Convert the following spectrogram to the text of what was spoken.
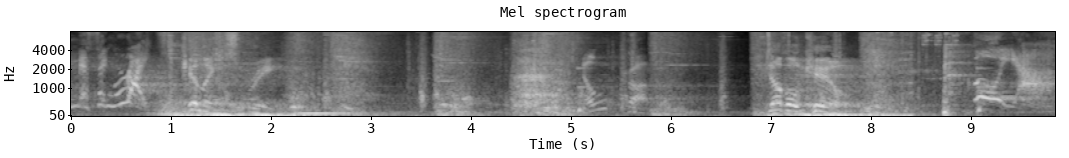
missing right! Killing spree! No problem. Double kill! Booyah!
